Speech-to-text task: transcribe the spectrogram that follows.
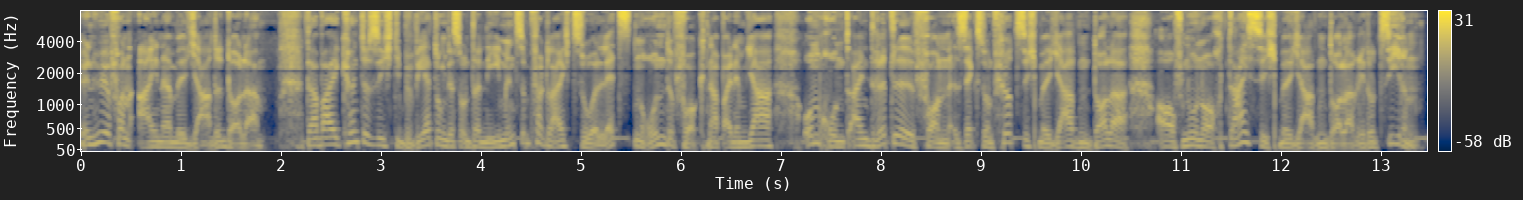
in Höhe von einer Milliarde Dollar. Dabei könnte sich die Bewertung des Unternehmens im Vergleich zur letzten Runde vor knapp einem Jahr um rund ein Drittel von 46 Milliarden Dollar auf nur noch 30 Milliarden Dollar reduzieren.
